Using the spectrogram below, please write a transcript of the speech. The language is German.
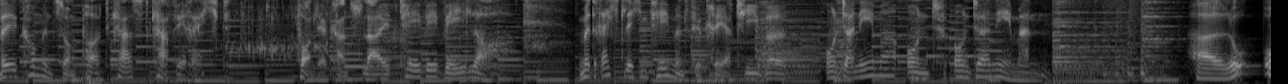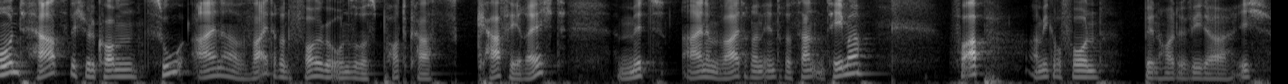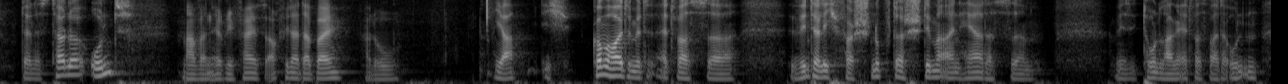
Willkommen zum Podcast Kaffeerecht von der Kanzlei TWW Law. Mit rechtlichen Themen für Kreative, Unternehmer und Unternehmen. Hallo und herzlich willkommen zu einer weiteren Folge unseres Podcasts Kaffeerecht mit einem weiteren interessanten Thema. Vorab am Mikrofon bin heute wieder ich, Dennis Tölle und Marwan Erifai ist auch wieder dabei. Hallo. Ja, ich komme heute mit etwas äh, winterlich verschnupfter Stimme einher. Das äh, die Tonlage etwas weiter unten.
